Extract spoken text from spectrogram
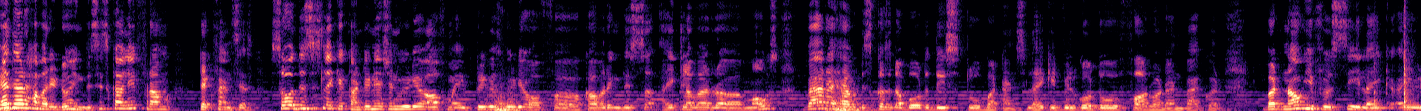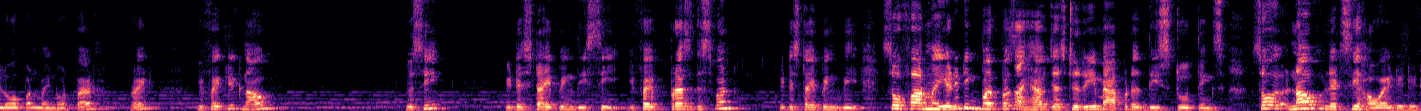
Hey there, how are you doing? This is Kali from Tech Fanciers. So this is like a continuation video of my previous video of uh, covering this uh, iClever uh, mouse where I have discussed about these two buttons like it will go to forward and backward. But now if you see like I will open my notepad, right? If I click now, you see it is typing the C. If I press this one, it is typing V. So for my editing purpose, I have just remapped these two things. So now let's see how I did it.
